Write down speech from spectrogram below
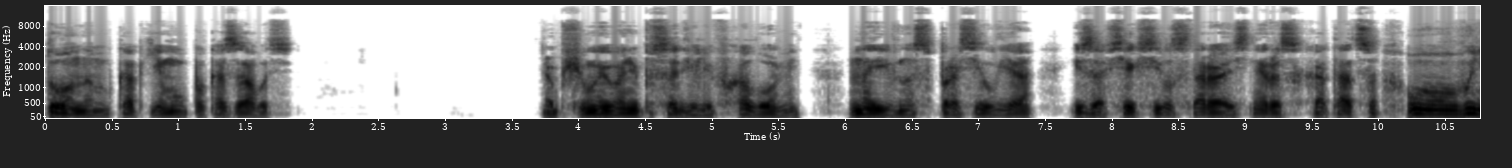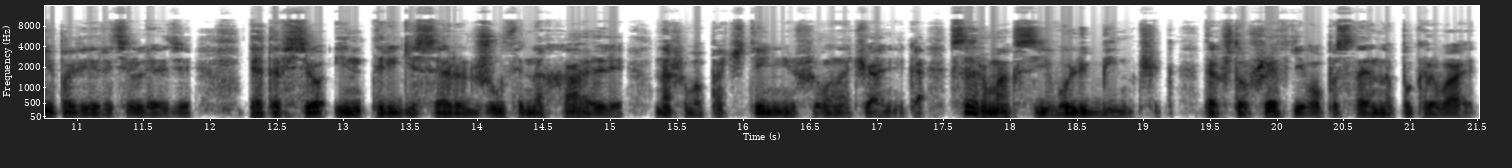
тоном, как ему показалось. «А почему его не посадили в холоме?» — наивно спросил я, изо всех сил стараясь не расхотаться. «О, вы не поверите, леди, это все интриги сэра Джуфина Халли, нашего почтеннейшего начальника. Сэр Макс его любимчик, так что шеф его постоянно покрывает.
